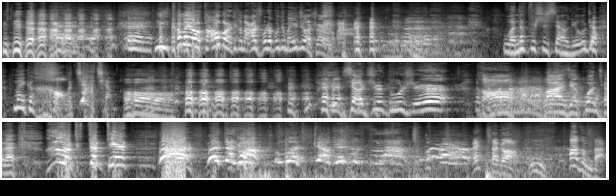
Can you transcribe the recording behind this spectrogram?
你他妈要早把这个拿出来，不就没这事儿了吗？我那不是想留着卖个好价钱吗？哦，想吃独食，好，拉下去关起来，饿他三天。啊！大哥，我两天就死了。哎，大哥，嗯，他怎么办？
